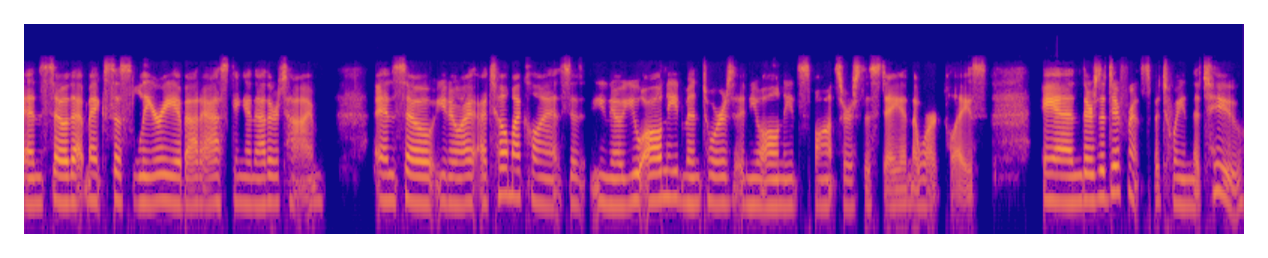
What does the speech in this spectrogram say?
And so that makes us leery about asking another time. And so you know I, I, tell my clients that you know you all need mentors and you all need sponsors to stay in the workplace. And there's a difference between the two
